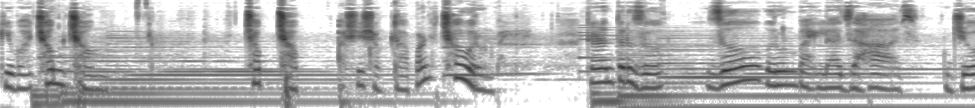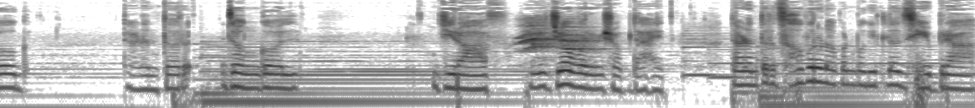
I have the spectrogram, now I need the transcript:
किंवा छमछम छप छप असे शब्द आपण छ वरून पाहिले. त्यानंतर ज ज वरून पाहिला जहाज जग त्यानंतर जंगल जिराफ हे जवरून शब्द आहेत. त्यानंतर झवरून आपण बघितलं झेब्रा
